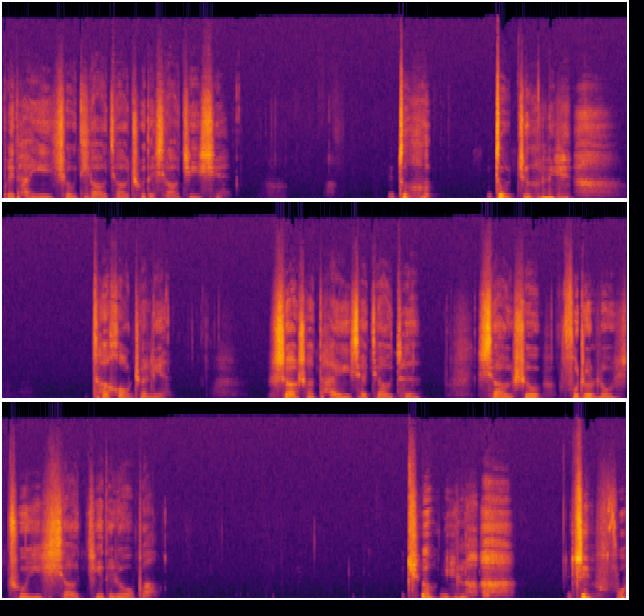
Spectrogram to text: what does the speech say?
被他一手调教出的小巨穴。到，到这里。他红着脸，稍稍抬一下娇臀，小手扶着露出一小截的肉棒。求你了，姐夫！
